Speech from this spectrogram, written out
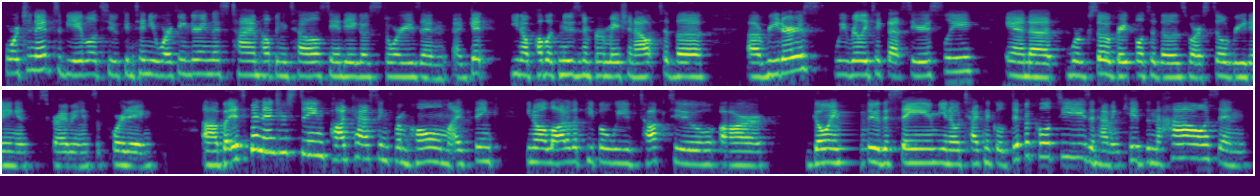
fortunate to be able to continue working during this time, helping tell San Diego's stories and uh, get you know public news and information out to the uh, readers. We really take that seriously. And uh, we're so grateful to those who are still reading and subscribing and supporting. Uh, but it's been interesting podcasting from home. I think, you know, a lot of the people we've talked to are going through the same, you know, technical difficulties and having kids in the house and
